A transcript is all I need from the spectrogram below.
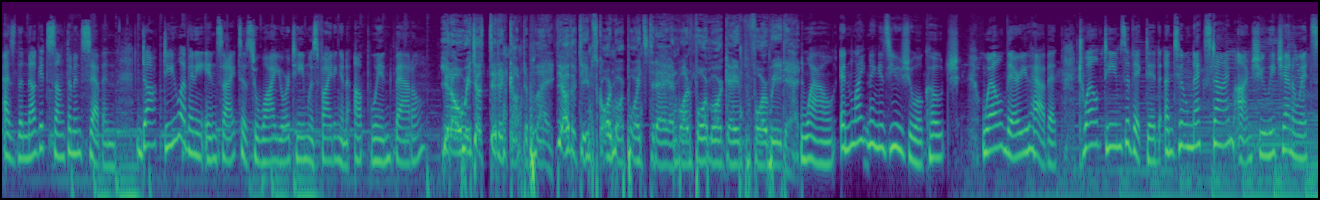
as the Nuggets sunk them in seven. Doc, do you have any insights as to why your team was fighting an upwind battle? You know, we just didn't come to play. The other team scored more points today and won four more games before we did. Wow, enlightening as usual, coach. Well, there you have it. 12 teams evicted. Until next time, I'm Shuli Chenowitz.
